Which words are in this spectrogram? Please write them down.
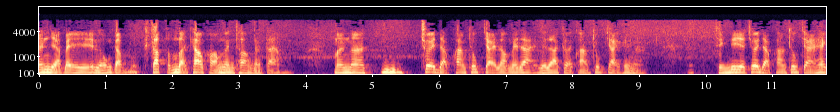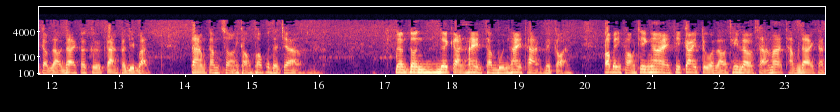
นั้นอย่าไปหลงกับทรัพย์สมบัติข้าวของเงินทองต่างๆ มันมาช่วยดับความทุกข์ใจเราไม่ได้ เวลาเกิดความทุกข์ใจขึ้นมา สิ่งที่จะช่วยดับความทุกข์ใจให้กับเราได้ก็คือการปฏิบัติตามคำสอนของพระพุทธเจ้า เริ่มต้นด้วยการให้ทำบุญให้ทานไปก่อน เพราะเป็นของที่ง่ายที่ใกล้ตัวเราที่เราสามารถทำได้กัน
